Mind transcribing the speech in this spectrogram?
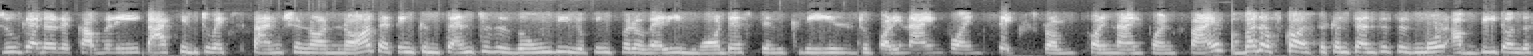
do get a recovery back into expansion or not. I think consensus is only looking for a very modest increase to 49.6 from 49.5. But of course, the consensus is more upbeat on the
